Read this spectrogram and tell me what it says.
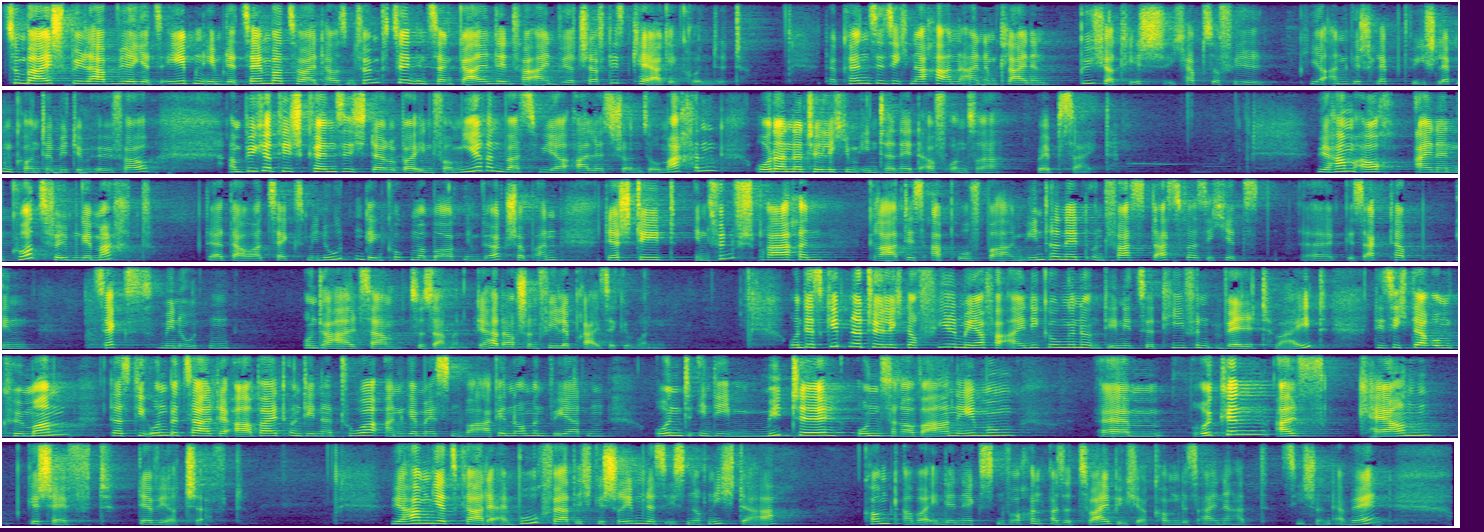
Zum Beispiel haben wir jetzt eben im Dezember 2015 in St. Gallen den Verein Wirtschaft ist Care gegründet. Da können Sie sich nachher an einem kleinen Büchertisch, ich habe so viel hier angeschleppt, wie ich schleppen konnte mit dem ÖV. Am Büchertisch können Sie sich darüber informieren, was wir alles schon so machen oder natürlich im Internet auf unserer Website. Wir haben auch einen Kurzfilm gemacht, der dauert sechs Minuten, den gucken wir morgen im Workshop an. Der steht in fünf Sprachen, gratis abrufbar im Internet und fasst das, was ich jetzt äh, gesagt habe, in sechs Minuten unterhaltsam zusammen. Der hat auch schon viele Preise gewonnen. Und es gibt natürlich noch viel mehr Vereinigungen und Initiativen weltweit, die sich darum kümmern, dass die unbezahlte Arbeit und die Natur angemessen wahrgenommen werden und in die Mitte unserer Wahrnehmung ähm, rücken als Kerngeschäft der Wirtschaft. Wir haben jetzt gerade ein Buch fertig geschrieben, das ist noch nicht da, kommt aber in den nächsten Wochen, also zwei Bücher kommen, das eine hat sie schon erwähnt.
